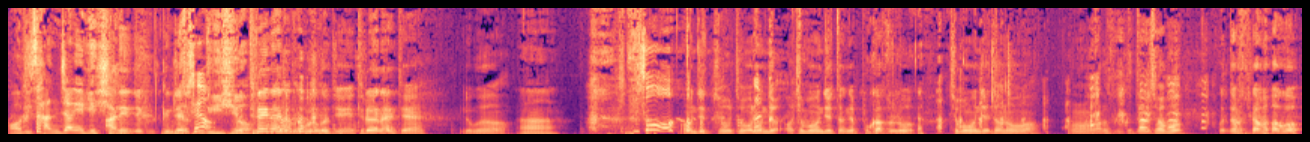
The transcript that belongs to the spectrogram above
어디 산장에 계신. 아니 이제 그, 그 이제. 트레이너한테 물어보는 거지. 트레이너한테 누구요? 어. 무서워. 언제 저 저번 언제 어, 저번 언제 또 복합술로 저번 언제 전화 어 알았어 그때로 접어 그때로 접어하고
